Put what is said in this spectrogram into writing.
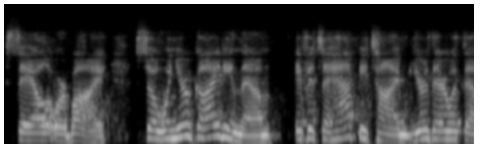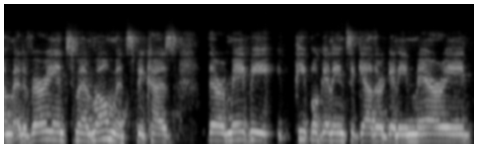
sale or buy. So when you're guiding them if it's a happy time you're there with them at very intimate moments because there may be people getting together getting married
